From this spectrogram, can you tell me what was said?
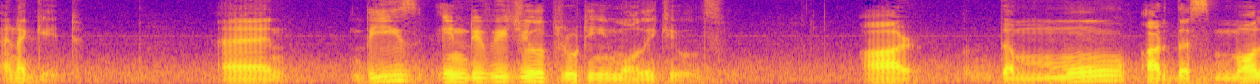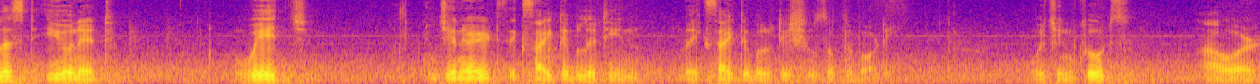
and a gate. And these individual protein molecules are the more are the smallest unit which generates excitability in the excitable tissues of the body, which includes our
